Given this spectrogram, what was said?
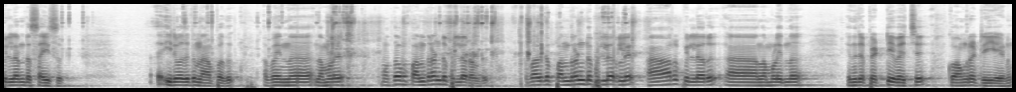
പില്ലറിന്റെ സൈസ്. ഇരുപതുക്ക് നാൽപ്പത്. അപ്പോൾ ഇന്ന് നമ്മൾ മൊത്തം പന്ത്രണ്ട് പില്ലറുണ്ട്. അപ്പോൾ അതിൽ പന്ത്രണ്ട് പില്ലറിൽ ആറ് പില്ലർ നമ്മളിന്ന് ഇതിന്റെ പെട്ടി വെച്ച് കോൺക്രീറ്റ് ചെയ്യുകയാണ്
